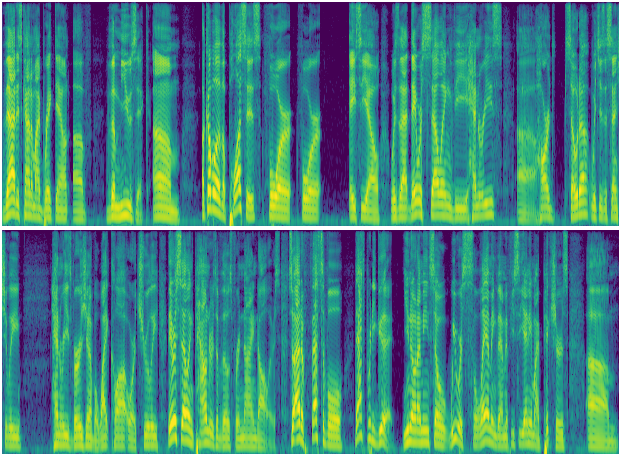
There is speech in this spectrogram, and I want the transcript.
that is kind of my breakdown of the music. Um, a couple of the pluses for for ACL was that they were selling the Henry's uh, hard soda, which is essentially Henry's version of a White Claw or a Truly. They were selling pounders of those for $9. So at a festival, that's pretty good. You know what I mean? So we were slamming them. If you see any of my pictures um,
